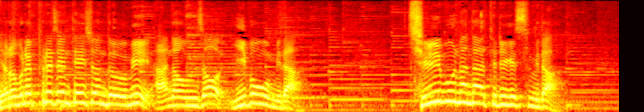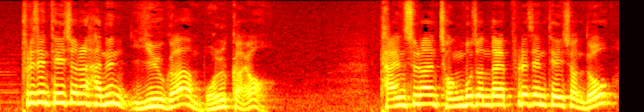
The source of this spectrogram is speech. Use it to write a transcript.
여러분의 프레젠테이션 도우미 아나운서 이봉우입니다. 질문 하나 드리겠습니다. 프레젠테이션을 하는 이유가 뭘까요? 단순한 정보 전달 프레젠테이션도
